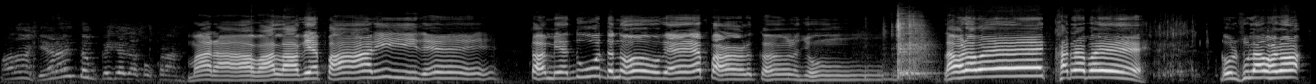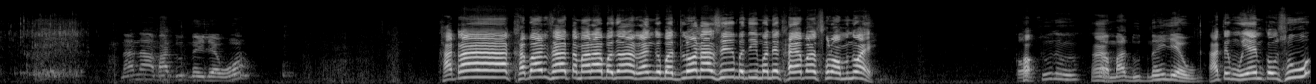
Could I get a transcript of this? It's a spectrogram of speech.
મારા ઘેર આવીને ધમ કહી જાય છોકરાને. મારા વાલા વેપારી રે તમે દૂધનો વેપાર કરજો. લાવડો ભાઈ ખરા ભાઈ. ડોલસું લાવડો ના ના મારે દૂધ નહીં લેવું હો. ખાટા ખબર છે? તમારા બધાના રંગ બદલોના છે. બધી મને ખાયા પર થોડો અમનો આય? કહું છું ને. અમારે દૂધ નહીં લેવું. હા તે હું એમ કહું છું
